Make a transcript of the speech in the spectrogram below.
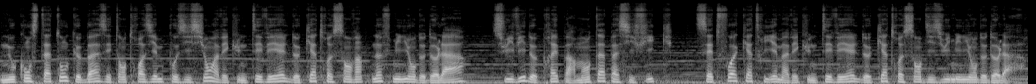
nous constatons que Base est en troisième position avec une TVL de 429 millions de dollars, suivi de près par Manta Pacific, cette fois quatrième avec une TVL de 418 millions de dollars.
